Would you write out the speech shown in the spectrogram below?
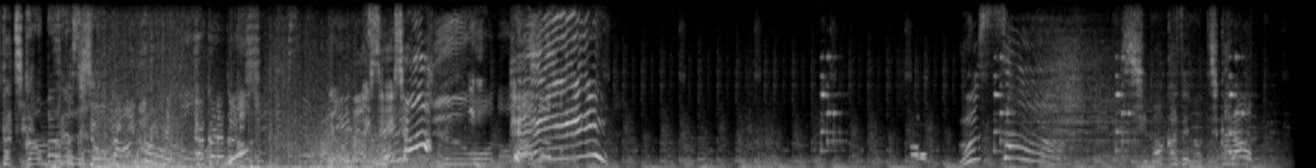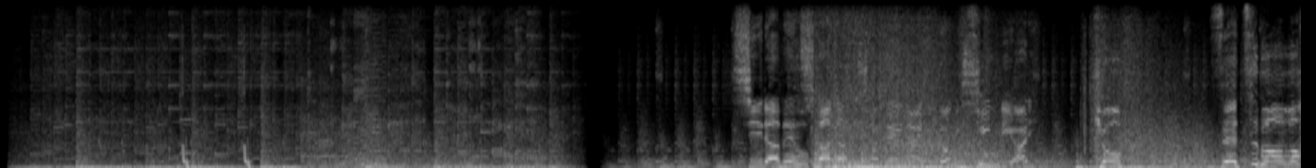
同志たち頑張る勝利に向けて高らか中央のうっ島風の力を。調べを奏でる。射程内にのみ真理あり。恐怖。絶望を。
